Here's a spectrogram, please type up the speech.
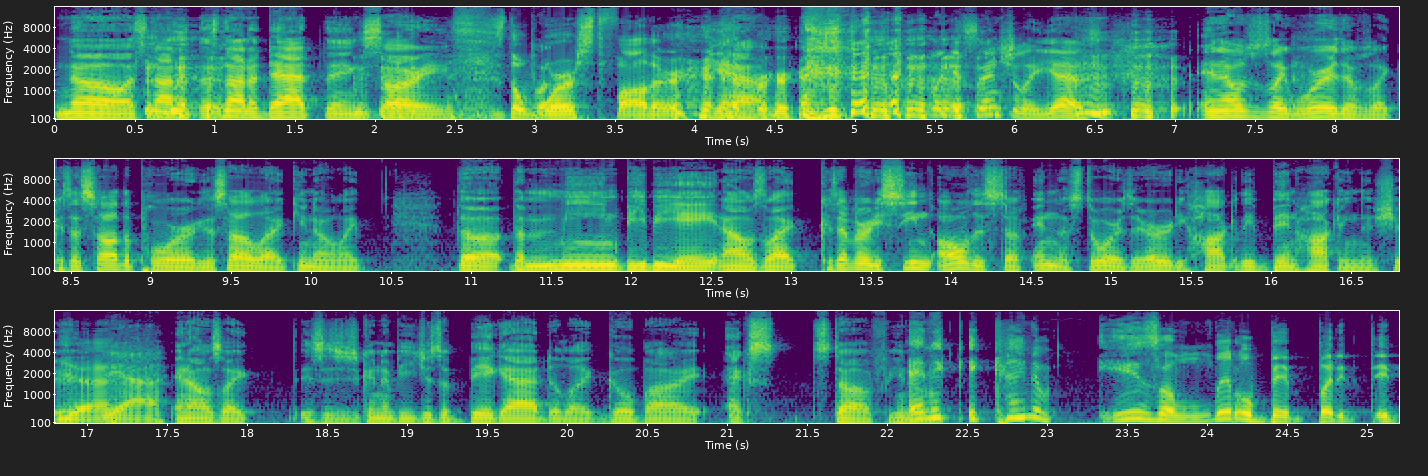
no, it's not. A, it's not a dad thing. Sorry. He's the worst father Yeah. ever. like essentially, yes. And I was just like worried. I was like, because I saw the porgs, I saw like you know like the the mean BB-8, and I was like, because I've already seen all this stuff in the stores. They're already hawk. They've been hawking this shit. Yeah. Yeah. And I was like, this is just gonna be just a big ad to like go buy X stuff. You know. and it, it kind of is a little bit, but it, it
